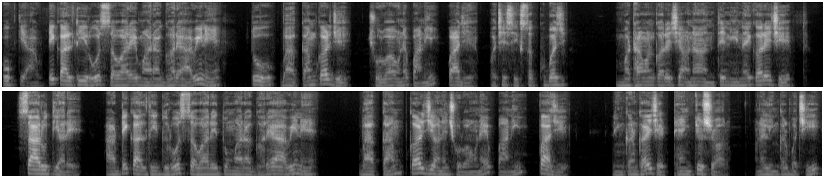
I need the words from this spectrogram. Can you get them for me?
ઓકે, આવતીકાલથી રોજ સવારે મારા ઘરે આવીને તું બાગકામ કરજે, છોડવાઓને પાણી પાજે. પછી શિક્ષક ખૂબ જ મઠામણ કરે છે અને અંતે નિર્ણય કરે છે, સારું ત્યારે, આવતીકાલથી રોજ સવારે તું મારા ઘરે આવીને બાગકામ કરજે અને છોડવાઓને પાણી પાજે. લિંકન કહે છે થેન્ક યુ સર અને લિંકન પછી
